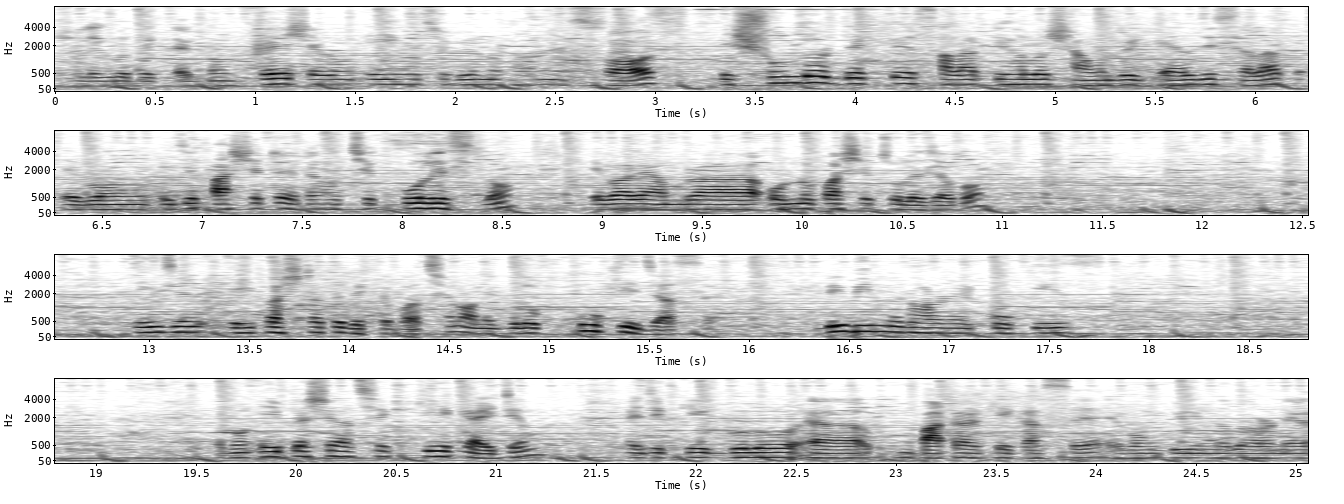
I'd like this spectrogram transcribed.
আসলে এগুলো দেখতে একদম ফ্রেশ এবং এই হচ্ছে বিভিন্ন ধরনের সস এই সুন্দর দেখতে সালাদটি হলো সামুদ্রিক এলজি সালাদ এবং এই যে পাশেটা এটা হচ্ছে কোলেস্লো এবারে আমরা অন্য পাশে চলে যাব। এই যে এই পাশটাতে দেখতে পাচ্ছেন, অনেকগুলো কুকিজ আছে। বিভিন্ন ধরনের কুকিজ এবং এই পাশে আছে কেক আইটেম এই যে কেকগুলো বাটার কেক আছে এবং বিভিন্ন ধরনের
